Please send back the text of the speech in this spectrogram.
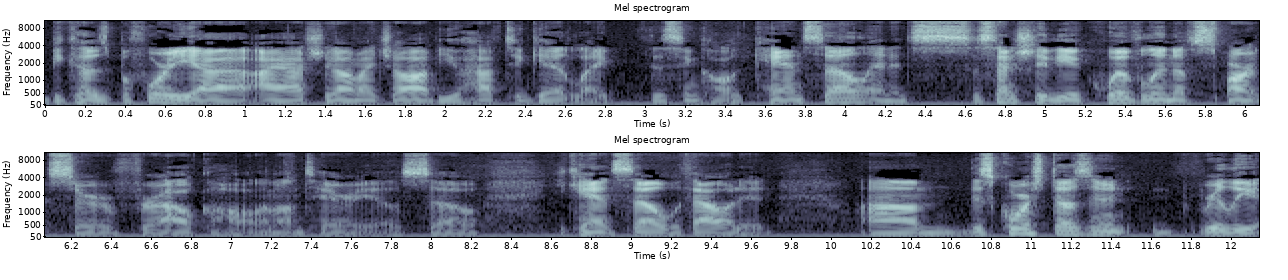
because before yeah, I actually got my job, you have to get like this thing called CanSell, and it's essentially the equivalent of SmartServe for alcohol in Ontario. So you can't sell without it. Um, this course doesn't really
